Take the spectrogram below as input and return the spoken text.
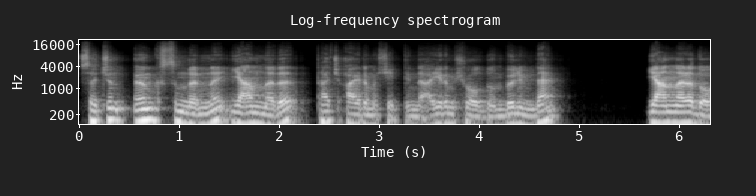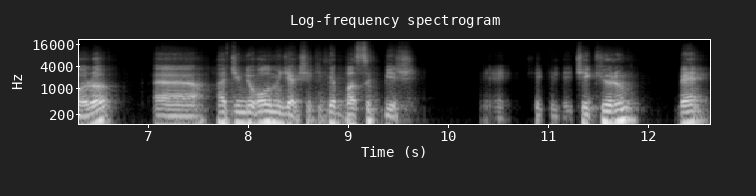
Saçın ön kısımlarını yanları taç ayrımı şeklinde ayırmış olduğum bölümden yanlara doğru e, hacimli olmayacak şekilde basık bir e, şekilde çekiyorum ve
